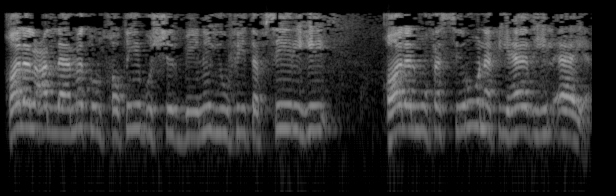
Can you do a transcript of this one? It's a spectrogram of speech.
قال العلامة الخطيب الشربيني في تفسيره قال المفسرون في هذه الآية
